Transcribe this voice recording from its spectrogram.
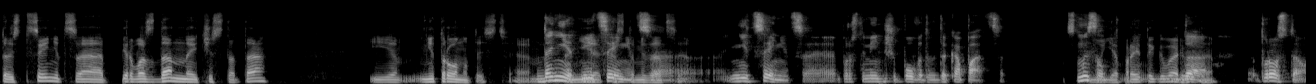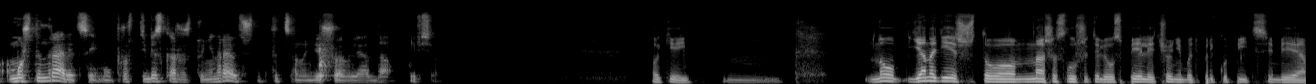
То есть ценится первозданная чистота и нетронутость. Эм, да нет, а не, не ценится. Не ценится. Просто меньше поводов докопаться. Смысл... Ну, я про это и говорю. Да. да. Просто, может, и нравится ему. Просто тебе скажут, что не нравится, чтобы ты цену дешевле отдал. И все. Окей. Ну, я надеюсь, что наши слушатели успели что-нибудь прикупить себе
